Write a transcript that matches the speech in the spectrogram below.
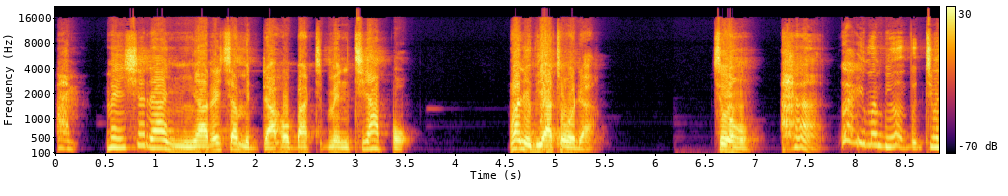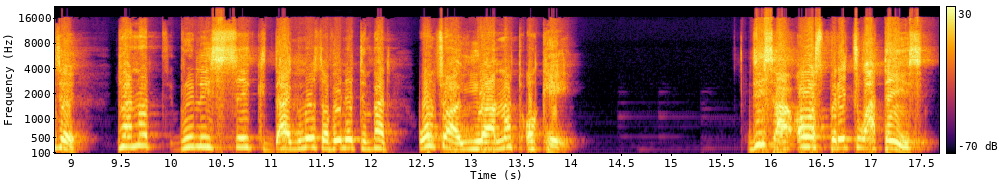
"Ah, menhyɛ da nyare sɛ meda hɔ but mente apɔ wane bi wo da sɛ wɔ ho "Ah, well, human being tumi sɛ you are not really sick diagnosed of anything but once you are, you are not okay these are all spiritual things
